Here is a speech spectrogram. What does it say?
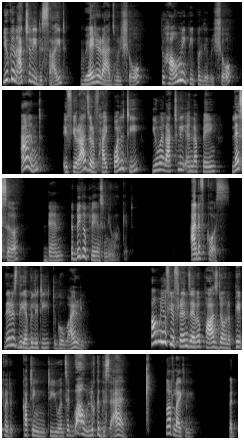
You can actually decide where your ads will show, to how many people they will show, and if your ads are of high quality, you might actually end up paying lesser than the bigger players in your market. And of course, there is the ability to go viral. How many of your friends ever passed down a paper cutting to you and said, Wow, look at this ad? Not likely but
